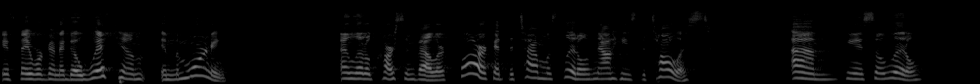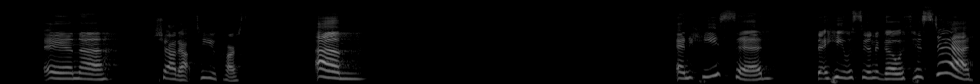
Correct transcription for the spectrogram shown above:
if they were going to go with him in the morning. And little Carson Valor Clark at the time was little. Now he's the tallest. Um, he is so little. And uh, shout out to you, Carson. Um, and he said that he was going to go with his dad.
